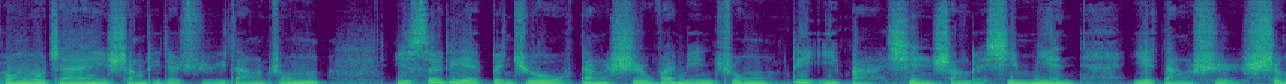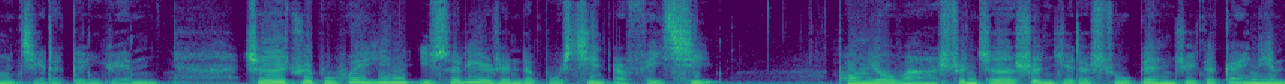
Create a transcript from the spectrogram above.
朋友，在上帝的旨意当中，以色列本就当是万民中第一把献上的信面，也当是圣洁的根源。这绝不会因以色列人的不信而废弃。朋友啊，顺着圣洁的树根这个概念，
